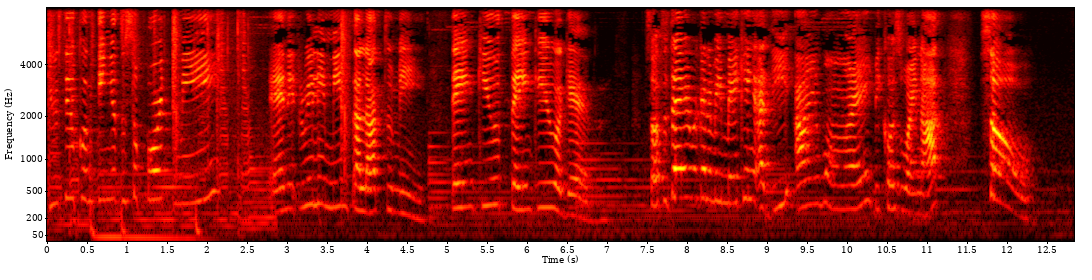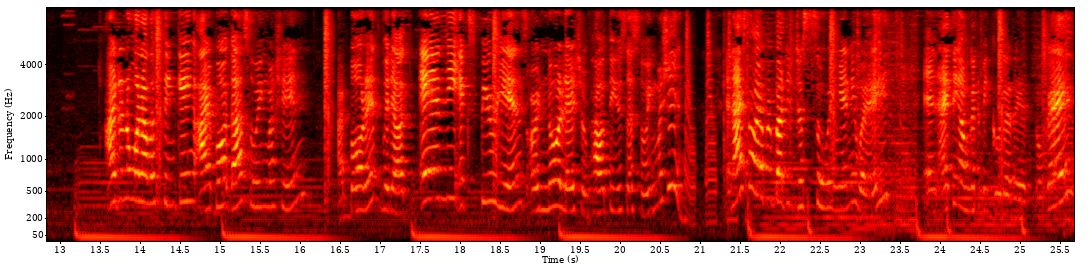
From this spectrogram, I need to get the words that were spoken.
you still continue to support me. And it really means a lot to me. Thank you, thank you again. So today we're gonna be making a DIY because why not? So, I don't know what I was thinking. I bought that sewing machine. I bought it without any experience or knowledge of how to use a sewing machine. And I saw everybody just sewing anyway. And I think I'm gonna be good at it, okay?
